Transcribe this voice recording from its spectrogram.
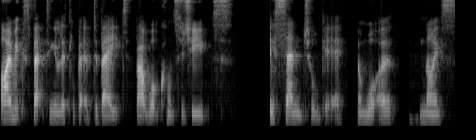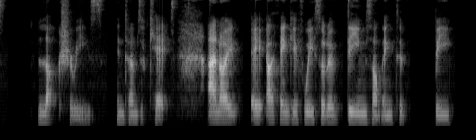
I'm expecting a little bit of debate about what constitutes essential gear and what are nice luxuries in terms of kit. And I I think if we sort of deem something to be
